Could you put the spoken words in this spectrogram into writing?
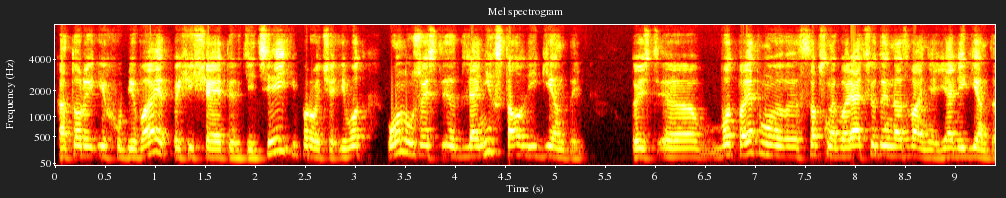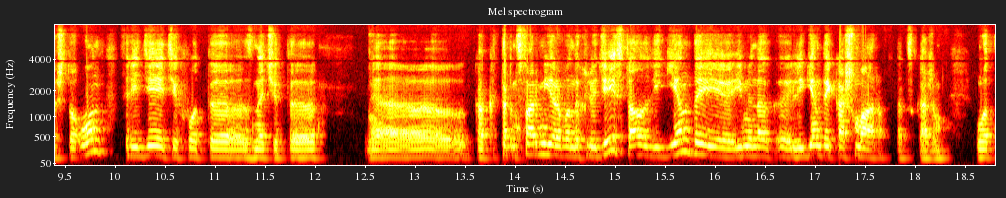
который их убивает, похищает их детей и прочее. И вот он уже для них стал легендой. То есть э, вот поэтому, собственно говоря, отсюда и название «Я легенда», что он среди этих вот, э, значит, э, э как трансформированных людей стал легендой, именно э, легендой кошмаров, так скажем. Вот.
